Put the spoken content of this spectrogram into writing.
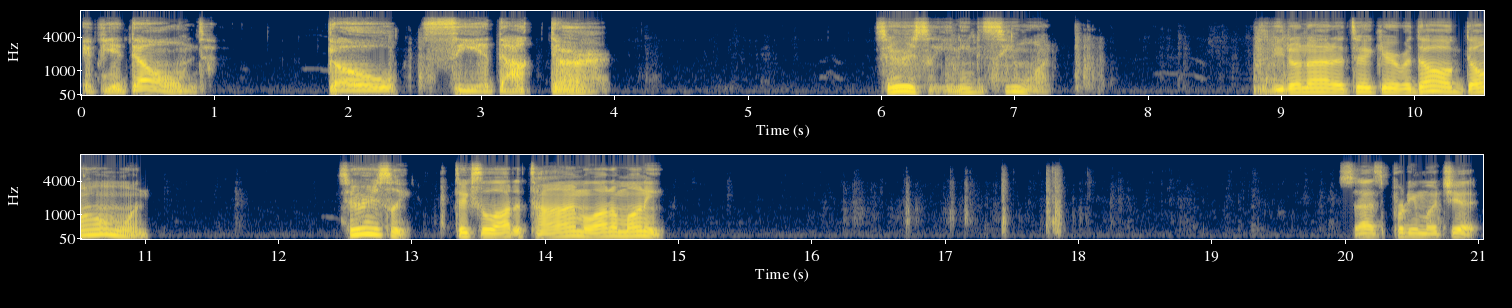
If you don't, go see a doctor. Seriously, you need to see one. You don't know how to take care of a dog, don't own one. Seriously, it takes a lot of time, a lot of money. So that's pretty much it.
